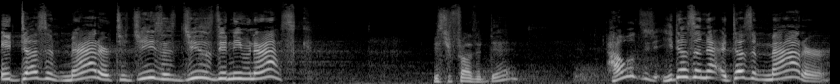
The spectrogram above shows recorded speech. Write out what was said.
it doesn't matter to Jesus. Jesus didn't even ask. Is your father dead? How old is he? He doesn't, it doesn't matter.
